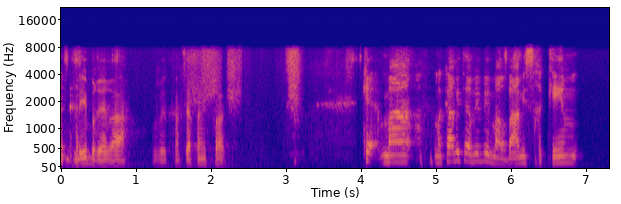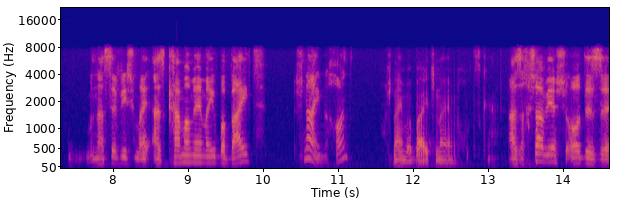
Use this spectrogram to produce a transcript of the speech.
בלי ברירה, ותנצח את המשחק. כן, מה, מכבי תל אביב עם ארבעה משחקים, נעשה וישמע, אז כמה מהם היו בבית? שניים, נכון? שניים בבית, שניים מחוץ, כן. אז עכשיו יש עוד איזה...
